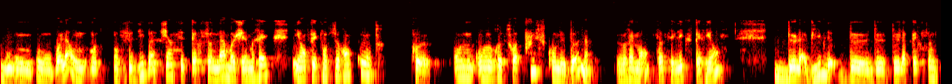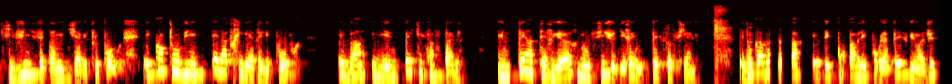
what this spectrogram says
où on, voilà, on, se dit, bah, tiens, cette personne-là, moi j'aimerais, et en fait on se rend compte qu'on on reçoit plus qu'on ne donne, vraiment, ça c'est l'expérience de la Bible, de, la personne qui vit cette amitié avec le pauvre. Et quand on vit et la prière et les pauvres, eh ben, il y a une paix qui s'installe. Une paix intérieure, mais aussi, je dirais, une paix sociale. Et donc, avant de parler des pourparlers pour la paix, excusez-moi, juste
